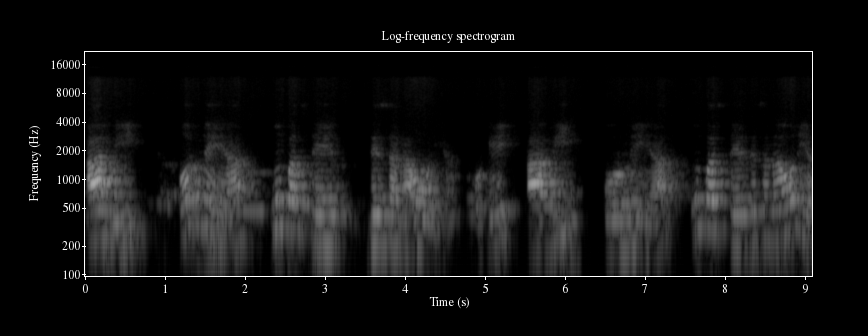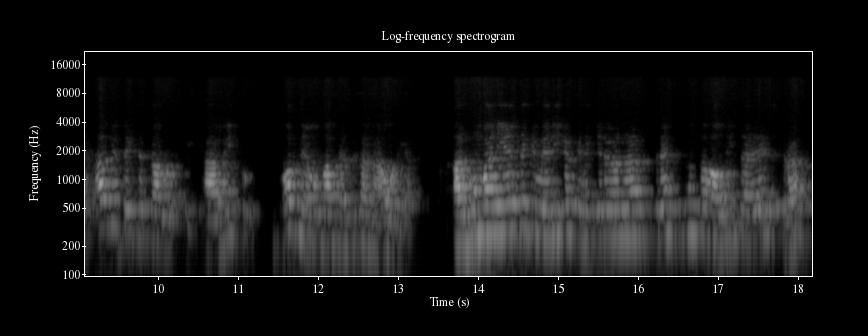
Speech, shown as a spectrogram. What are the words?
Abby hornea un pastel de zanahoria. ¿Ok? Abby hornea un pastel de zanahoria. Abby bakes a carrot cake. Abby hornea un pastel de zanahoria. Algún valiente que me diga que se quiere ganar tres puntos ahorita extra,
